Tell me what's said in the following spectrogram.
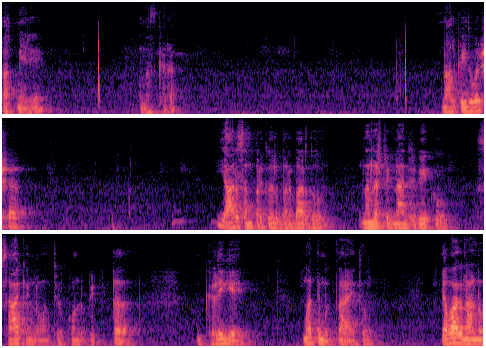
ಆತ್ಮೀಯರೇ, ನಮಸ್ಕಾರ. ನಾಲ್ಕೈದು ವರ್ಷ ಯಾರ ಸಂಪರ್ಕದಲ್ಲಿ ಬರಬಾರ್ದು ನನ್ನಷ್ಟಕ್ಕೆ ನಾನು ಇರಬೇಕು ಸಾಕಿನ್ನು ಅಂತ ತಿಳ್ಕೊಂಡು ಬಿಟ್ಟ ಗಳಿಗೆ ಮತ್ತೆ ಮುಕ್ತಾಯ ಆಯಿತು ಯಾವಾಗ ನಾನು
